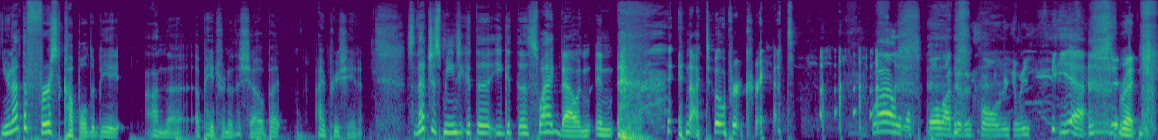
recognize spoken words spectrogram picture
You're not the first couple to be on the a patron of the show, but I appreciate it. So that just means you get the you get the swag now in in, in October, Grant. well, that's all I did it for, really. yeah, right.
